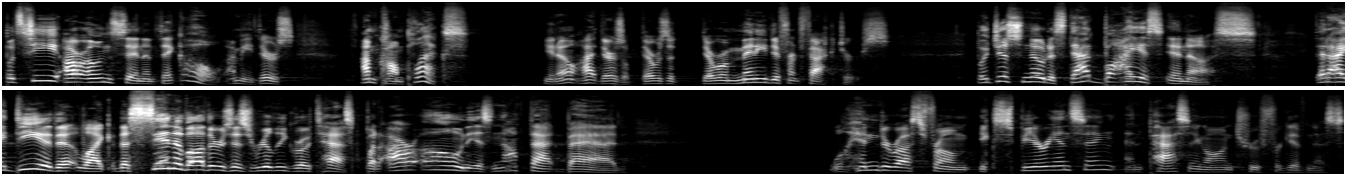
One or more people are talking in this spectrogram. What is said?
but see our own sin and think, oh, I mean, there's, I'm complex. You know, I, there's a, there, was a, there were many different factors. But just notice that bias in us, that idea that like the sin of others is really grotesque, but our own is not that bad, will hinder us from experiencing and passing on true forgiveness.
